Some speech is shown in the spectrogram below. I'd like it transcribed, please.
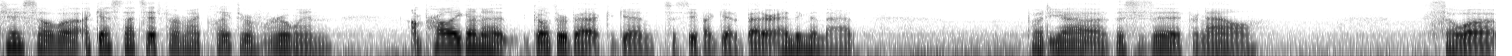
Okay, so uh, I guess that's it for my playthrough of Ruin. I'm probably gonna go through back again to see if I get a better ending than that. But yeah, this is it for now. So, uh,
